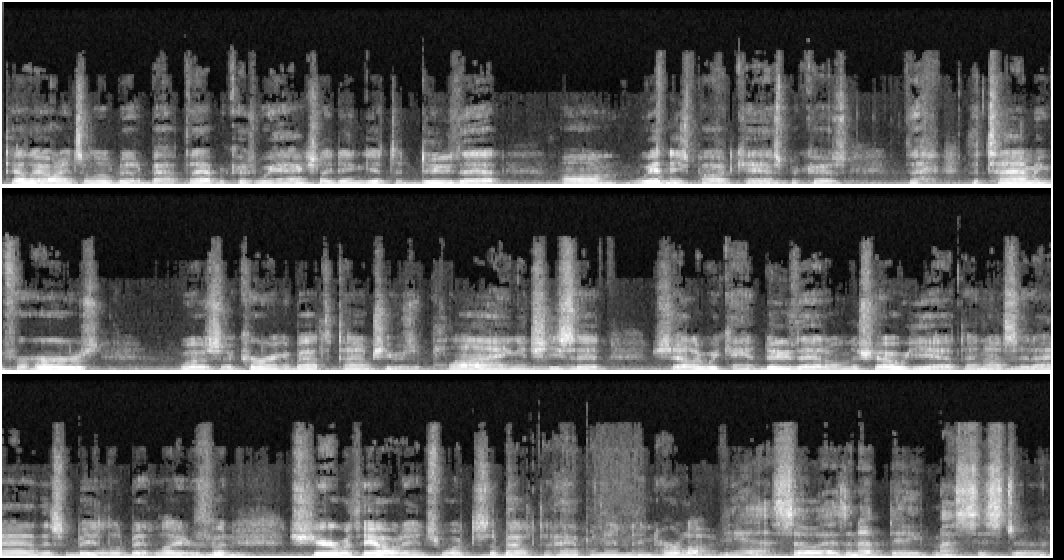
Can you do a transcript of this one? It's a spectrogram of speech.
Tell the audience a little bit about that because we actually didn't get to do that on Whitney's podcast because the the timing for hers was occurring about the time she was applying, and she mm-hmm. said, Shelly, we can't do that on the show yet." And mm-hmm. I said, mm-hmm. "Ah, this will be a little bit later." But share with the audience what's about to happen in, in her life. Yeah. So as an update, my sister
